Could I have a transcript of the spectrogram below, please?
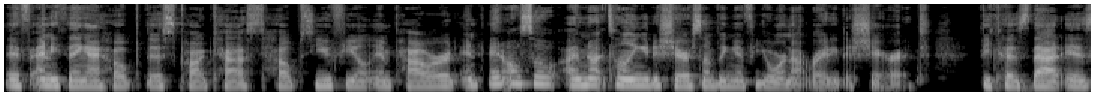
If anything, I hope this podcast helps you feel empowered. And, and also, I'm not telling you to share something if you're not ready to share it because that is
